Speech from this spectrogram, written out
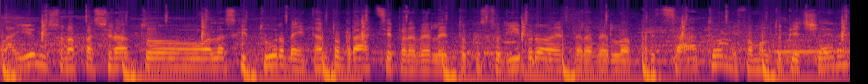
Ma io mi sono appassionato alla scrittura, beh intanto grazie per aver letto questo libro e per averlo apprezzato, mi fa molto piacere.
